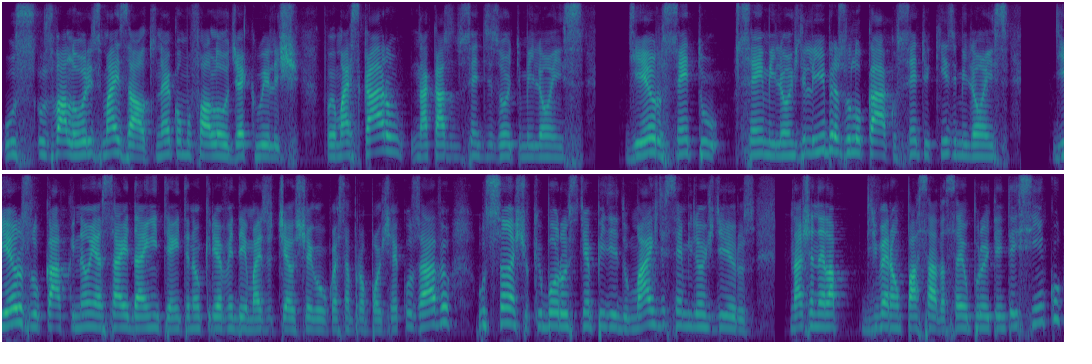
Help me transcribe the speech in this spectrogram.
os, os valores mais altos, né? Como falou, o Jack Willis foi o mais caro, na casa dos 118 milhões de euros, 100, 100 milhões de libras. O Lukaku, 115 milhões de euros. O Lukaku, que não ia sair da Inter, a Inter não queria vender, mas o Chelsea chegou com essa proposta recusável. O Sancho, que o Borussia tinha pedido mais de 100 milhões de euros na janela de verão passada, saiu por 85.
